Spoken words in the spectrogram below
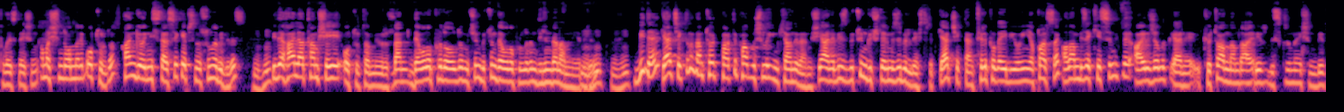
PlayStation. Ama şimdi onlar hep oturdu. Hangi oyunu istersek hepsini sunabiliriz. Hı hı. Bir de hala tam şeyi oturtamıyoruz. Ben developer'da olduğum için bütün developer'ların dilinden anlayabilirim. Hı hı. Bir de gerçekten adam third party publisher'lık imkanı vermiş. Yani biz bütün güçlerimizi birleştirip gerçekten AAA bir oyun yaparsak adam bize kesinlikle ayrıcalık yani kötü anlamda bir discrimination, bir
